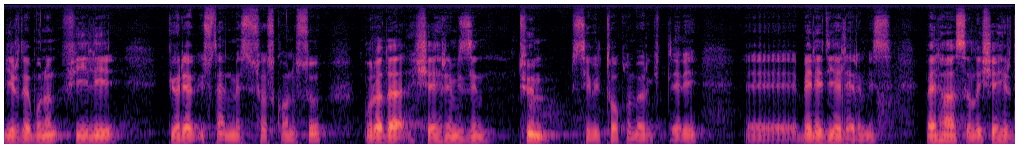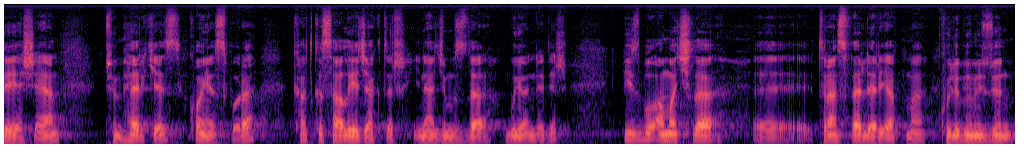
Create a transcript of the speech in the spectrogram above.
bir de bunun fiili görev üstlenmesi söz konusu. Burada şehrimizin tüm sivil toplum örgütleri, e, belediyelerimiz, velhasılı şehirde yaşayan tüm herkes Konya Spor'a katkı sağlayacaktır. İnancımız da bu yöndedir. Biz bu amaçla transferler yapma, kulübümüzün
